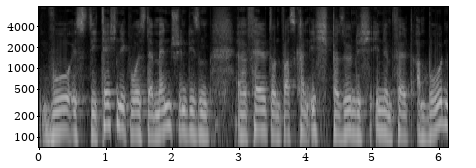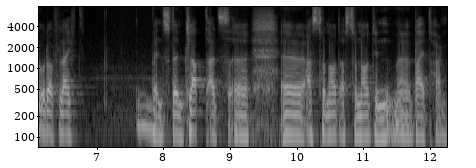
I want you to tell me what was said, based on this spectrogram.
wo ist die Technik, wo ist ist der Mensch in diesem äh, Feld und was kann ich persönlich in dem Feld am Boden oder vielleicht wenn es dann klappt, als äh, äh, Astronaut, Astronautin äh, beitragen.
